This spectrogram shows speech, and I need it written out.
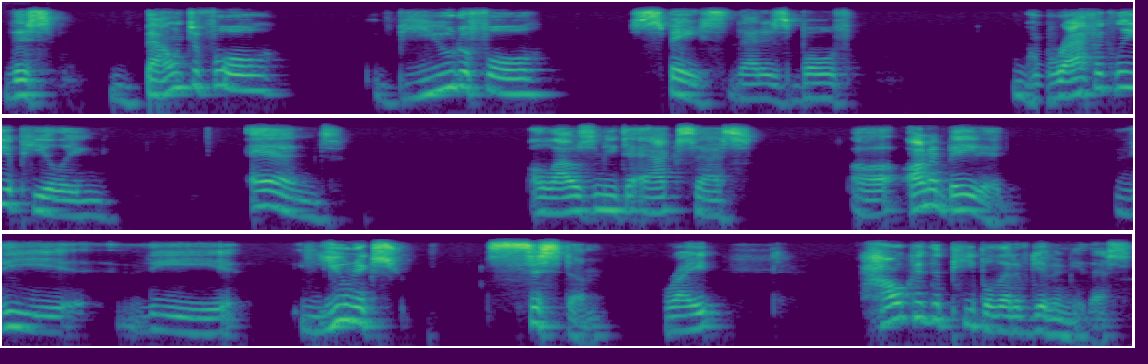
this bountiful, beautiful space that is both graphically appealing and allows me to access uh, unabated the the Unix system, right? How could the people that have given me this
